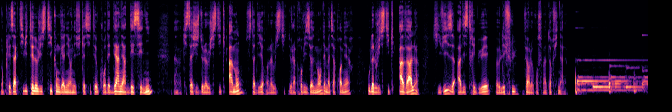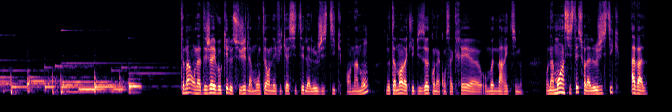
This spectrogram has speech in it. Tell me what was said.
Donc les activités logistiques ont gagné en efficacité au cours des dernières décennies, euh, qu'il s'agisse de la logistique amont, c'est-à-dire la logistique de l'approvisionnement des matières premières, ou de la logistique aval, qui vise à distribuer euh, les flux vers le consommateur final. Thomas, on a déjà évoqué le sujet de la montée en efficacité de la logistique en amont, notamment avec l'épisode qu'on a consacré euh, au mode maritime. On a moins insisté sur la logistique aval.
